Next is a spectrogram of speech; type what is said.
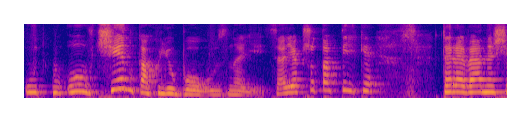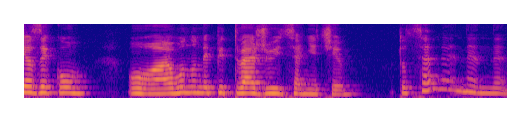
У, у, у вчинках любов узнається. А якщо так тільки теревениш язиком, о, а воно не підтверджується нічим, то це не. не, не.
